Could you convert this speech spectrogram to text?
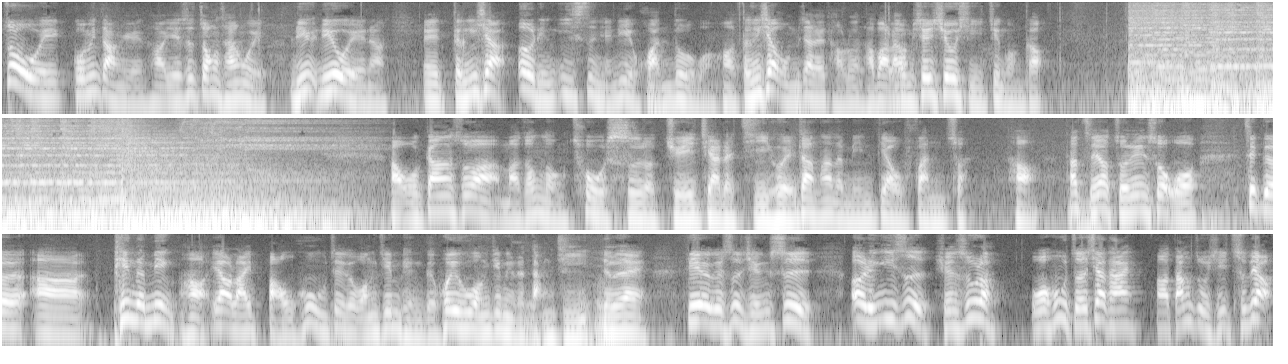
作为国民党员哈，也是中常委李李委员啊，诶，等一下二零一四年你也还落我哈，等一下我们再来讨论，好不好？来，我们先休息，进广告。好，我刚刚说啊，马总统错失了绝佳的机会，让他的民调翻转。好，他只要昨天说我这个啊、拼了命哈、要来保护这个王金平的恢复王金平的党籍，对不对？第二个事情是二零一四选输了，我负责下台啊，党主席辞掉。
